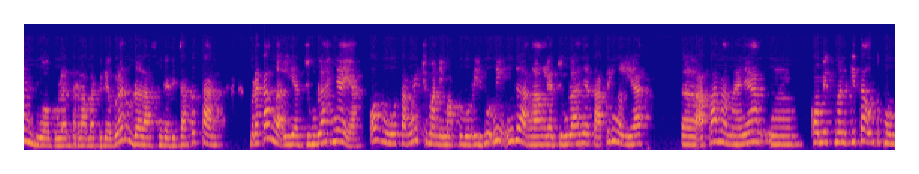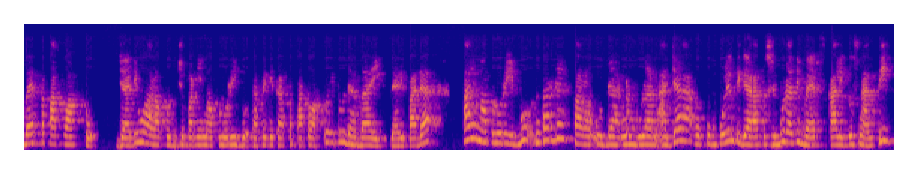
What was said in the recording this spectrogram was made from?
yang dua bulan terlambat tiga bulan udah langsung jadi catatan. Mereka nggak lihat jumlahnya ya. Oh ngutangnya cuma 50 ribu nih enggak nggak ngeliat jumlahnya tapi ngelihat eh, apa namanya hmm, komitmen kita untuk membayar tepat waktu. Jadi walaupun cuma 50 ribu tapi kita tepat waktu itu udah baik. Daripada ah lima puluh ribu ntar deh kalau udah enam bulan aja aku kumpulin tiga ratus ribu nanti bayar sekaligus nanti.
